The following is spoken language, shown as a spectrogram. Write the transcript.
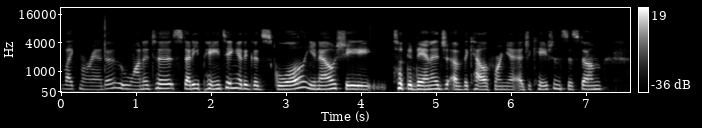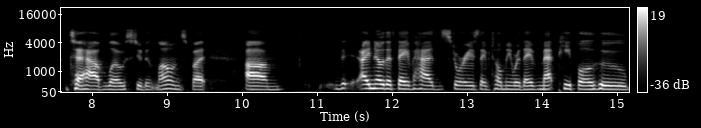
like Miranda who wanted to study painting at a good school, you know, she took advantage of the California education system to have low student loans, but um th- I know that they've had stories they've told me where they've met people who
